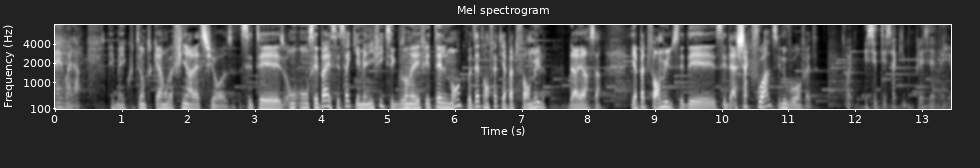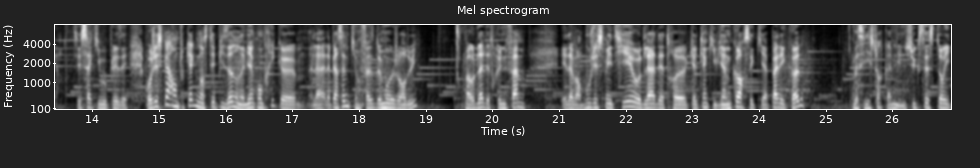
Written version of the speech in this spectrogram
Et voilà. Eh bien, écoutez, en tout cas, on va finir là-dessus, Rose. C'était, on ne sait pas, et c'est ça qui est magnifique, c'est que vous en avez fait tellement que peut-être, en fait, il n'y a pas de formule derrière ça. Il n'y a pas de formule, c'est des, c'est à chaque fois, c'est nouveau, en fait. Oui, et c'était ça qui me plaisait d'ailleurs. C'est ça qui vous plaisait. Bon, j'espère en tout cas que dans cet épisode, on a bien compris que la, la personne qui est en face de moi aujourd'hui, bah, au-delà d'être une femme et d'avoir bougé ce métier, au-delà d'être euh, quelqu'un qui vient de Corse et qui n'a pas les codes, bah, c'est l'histoire quand même d'une success story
